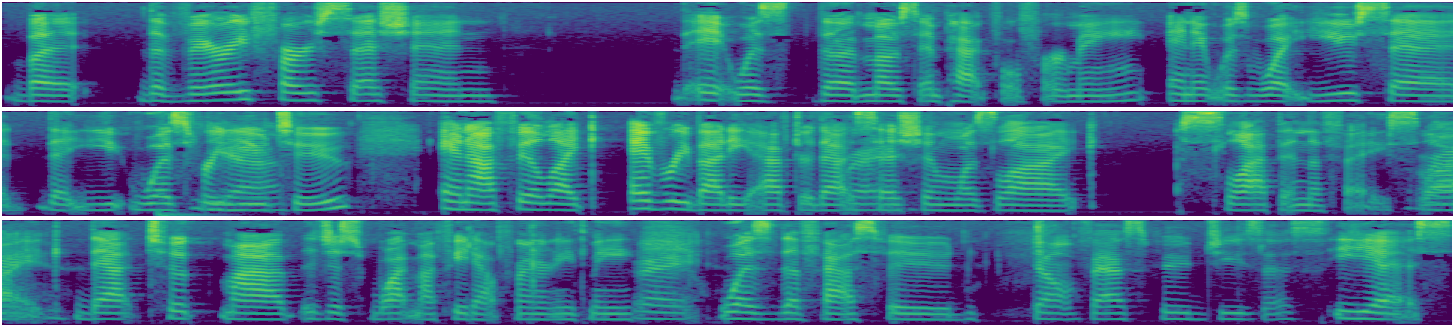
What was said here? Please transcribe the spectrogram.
but the very first session, it was the most impactful for me. And it was what you said that you was for Yeah. you too. And I feel like everybody after that Right. session was like, a slap in the face Right. like that took my it just wiped my feet out from underneath me Right. was the fast food Don't fast food Jesus. Yes,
